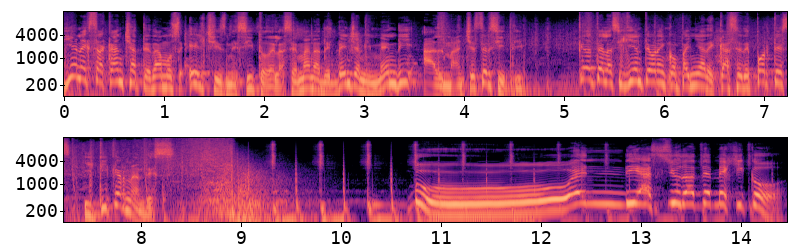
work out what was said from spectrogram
Y en Extra Cancha te damos el chismecito de la semana de Benjamin Mendy al Manchester City. Quédate la siguiente hora en compañía de Case Deportes y Kike Hernández. Buen día, Ciudad de México.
